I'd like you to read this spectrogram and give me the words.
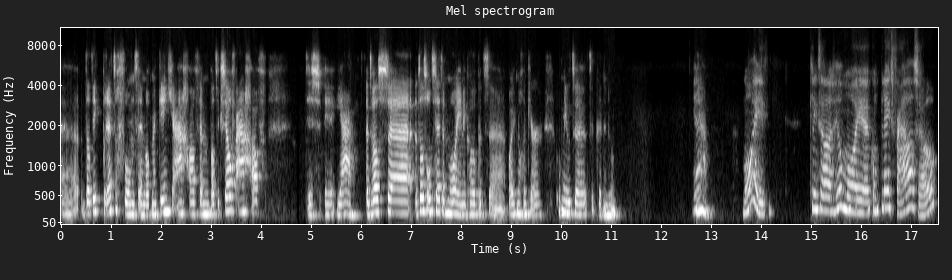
uh, dat ik prettig vond. En wat mijn kindje aangaf en wat ik zelf aangaf. Dus ja, het was, het was ontzettend mooi. En ik hoop het ooit nog een keer opnieuw te, te kunnen doen. ja. ja. mooi. Klinkt wel een heel mooi, uh, compleet verhaal zo.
